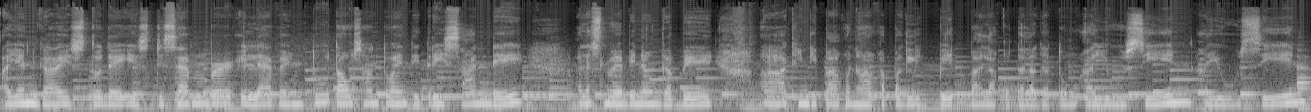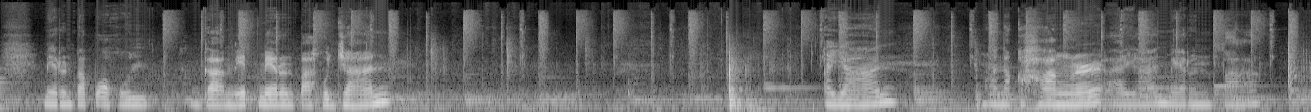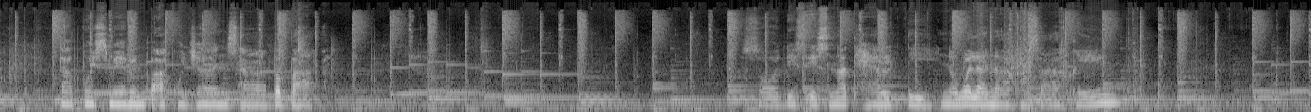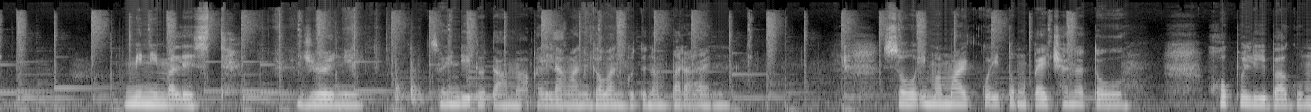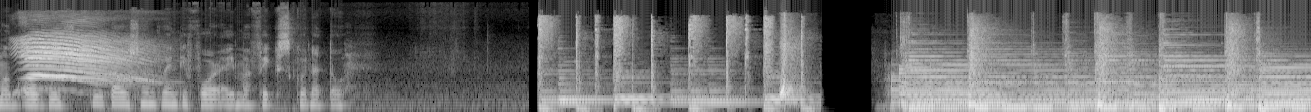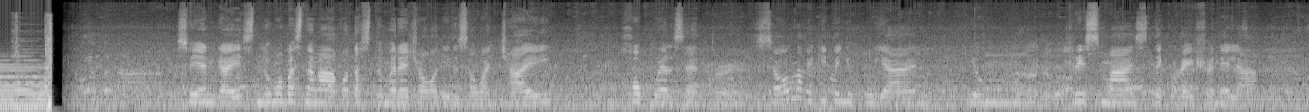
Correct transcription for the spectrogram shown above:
Ayan guys, today is December 11, 2023, Sunday. Alas 9 ng gabi at hindi pa ako nakakapagligpit. Bala ko talaga tong ayusin, ayusin. Meron pa po ako gamit, meron pa ako dyan. Ayan, mga nakahanger. Ayan, meron pa. Tapos meron pa ako dyan sa baba. So, this is not healthy. Nawala na ako sa aking minimalist journey. So, hindi to tama. Kailangan gawan ko to ng paraan. So, imamark ko itong petsa na to. Hopefully, bago mag-August 2024 ay ma-fix ko na to. So yan guys, lumabas na nga ako tapos dumiretso ako dito sa Wanchay Hopewell Center. So makikita nyo po yan, yung Christmas decoration nila.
